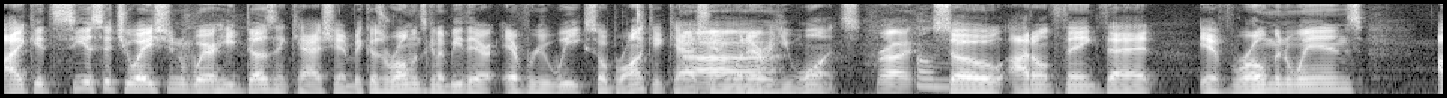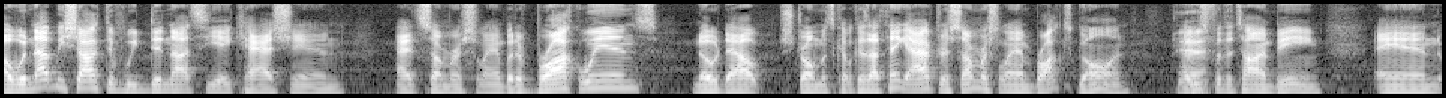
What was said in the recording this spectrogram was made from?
I could see a situation where he doesn't cash in because Roman's going to be there every week, so Braun could cash in whenever Ah. he wants. right. So I don't think that if Roman wins, I would not be shocked if we did not see a cash in at SummerSlam. But if Brock wins, no doubt Strowman's coming because I think after SummerSlam, Brock's gone Yeah. at least for the time being, and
